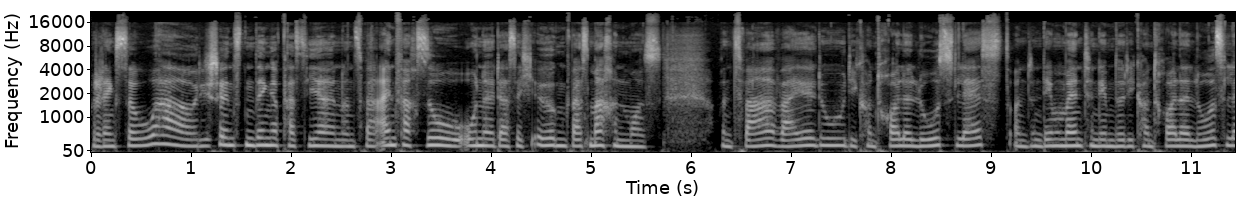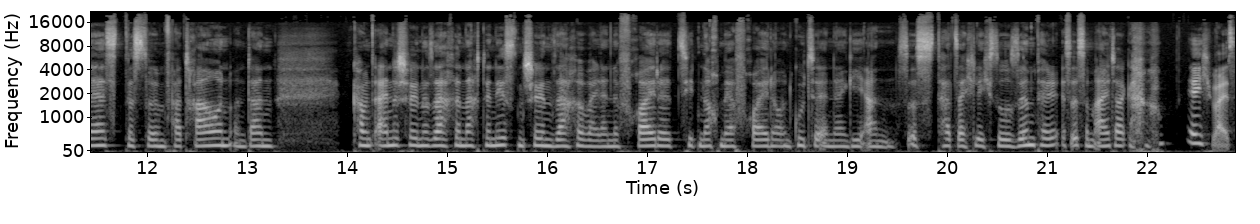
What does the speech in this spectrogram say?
wo du denkst so, wow, die schönsten Dinge passieren. Und zwar einfach so, ohne dass ich irgendwas machen muss. Und zwar, weil du die Kontrolle loslässt. Und in dem Moment, in dem du die Kontrolle loslässt, bist du im Vertrauen. Und dann kommt eine schöne Sache nach der nächsten schönen Sache, weil deine Freude zieht noch mehr Freude und gute Energie an. Es ist tatsächlich so simpel. Es ist im Alltag, ich weiß,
